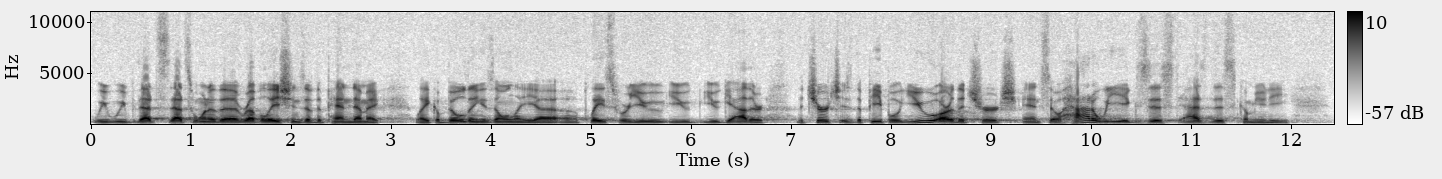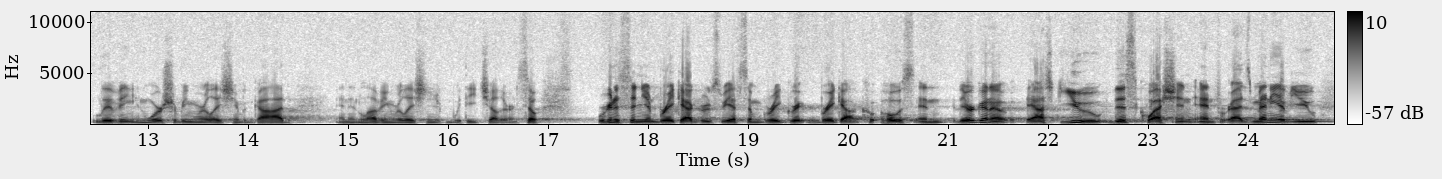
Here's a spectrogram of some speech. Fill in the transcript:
We, we, that's, that's one of the revelations of the pandemic. Like a building is only a, a, place where you, you, you gather. The church is the people. You are the church. And so, how do we exist as this community, living in worshiping relationship with God and in loving relationship with each other? And so, we're going to send you in breakout groups. We have some great, great breakout hosts, and they're going to ask you this question. And for as many of you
